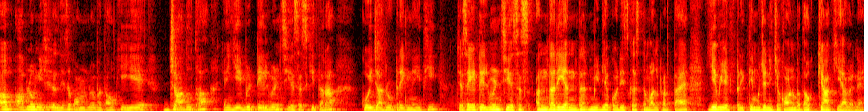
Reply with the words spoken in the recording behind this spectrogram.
अब आप लोग नीचे जल्दी से कमेंट में बताओ कि ये जादू था या ये भी टेलविंड सीएसएस की तरह कोई जादू ट्रिक नहीं थी। जैसे कि टेलमेंट सी अंदर ही अंदर मीडिया क्वेरीज का इस्तेमाल करता है, ये भी एक ट्रिक थी, मुझे नीचे कॉमेंट बताओ क्या किया मैंने।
